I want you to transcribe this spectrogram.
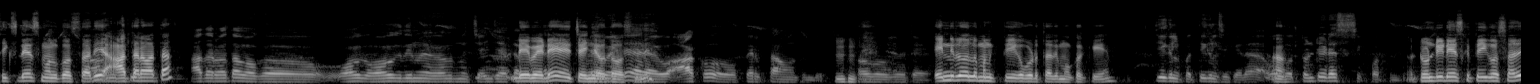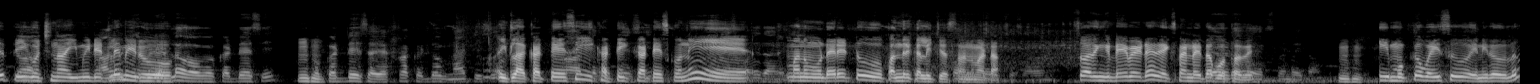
సిక్స్ డేస్ మొలక వస్తుంది. ఆ తర్వాత? ఆ తర్వాత ఒక change day by day change అవుతా వస్తుంది. ఆకు పెరుగుతా ఉంటుంది. ఎన్ని రోజులు మనకి తీగ పడుతుంది మొక్కకి? తీగలు తీగలు ఒక ట్వంటీ డేస్ సిక్కిపోతుంది ట్వంటీ డేస్కి తీగ వస్తుంది తీగ వచ్చిన ఇమీడియట్లీ మీరు ఒక కడ్డేసి ఎక్స్ట్రా ఒక నాటేసి ఇట్లా కట్టేసి కట్టి కట్టేసుకొని మనము డైరెక్ట్ పందిరి కలిచ్చేస్తాం అనమాట సో అది ఇంక డే బై డే ఎక్స్పాండ్ అయితే పోతుంది. ఈ మొక్క వయసు ఎన్ని రోజులు?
